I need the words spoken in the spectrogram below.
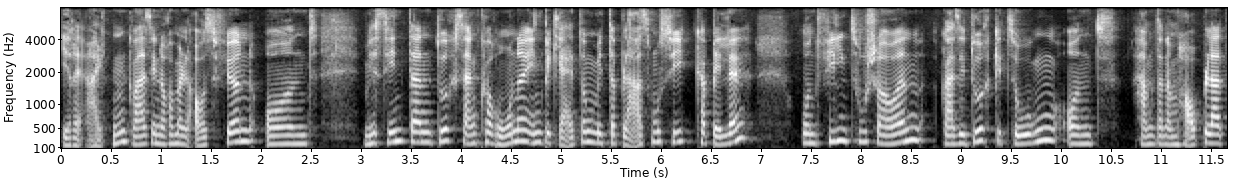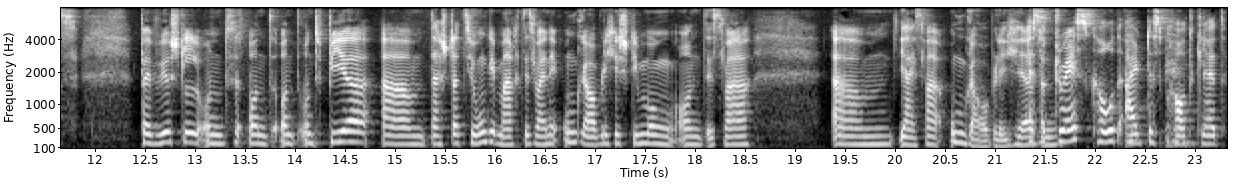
ihre alten quasi noch einmal ausführen. Und wir sind dann durch St. Corona in Begleitung mit der Blasmusikkapelle und vielen Zuschauern quasi durchgezogen und haben dann am Hauptplatz bei Würstel und, und, und, und Bier ähm, da Station gemacht. Es war eine unglaubliche Stimmung und es war ähm, ja, es war unglaublich. Ja. Also Dresscode, altes Brautkleid.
